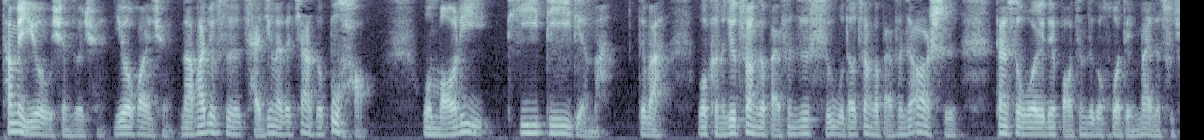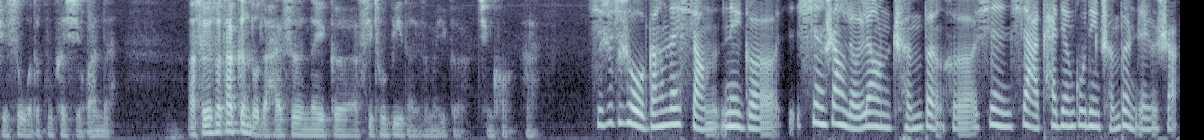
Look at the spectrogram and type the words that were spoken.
他们也有选择权，也有话语权，哪怕就是采进来的价格不好，我毛利低低一点嘛，对吧？我可能就赚个百分之十五到赚个百分之二十，但是我也得保证这个货得卖得出去，是我的顾客喜欢的，啊，所以说它更多的还是那个 C to B 的这么一个情况啊。其实就是我刚刚在想那个线上流量成本和线下开店固定成本这个事儿。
